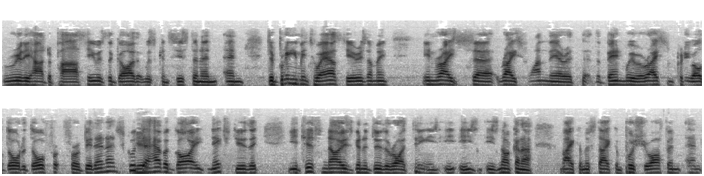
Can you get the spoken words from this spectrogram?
really hard to pass. He was the guy that was consistent and, and to bring him into our series, I mean, in race uh, race one there at the, the, Bend, we were racing pretty well door to door for, for a bit, and it's good yeah. to have a guy next to you that you just know is going to do the right thing. He's he's he's not going to make a mistake and push you off. And, and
